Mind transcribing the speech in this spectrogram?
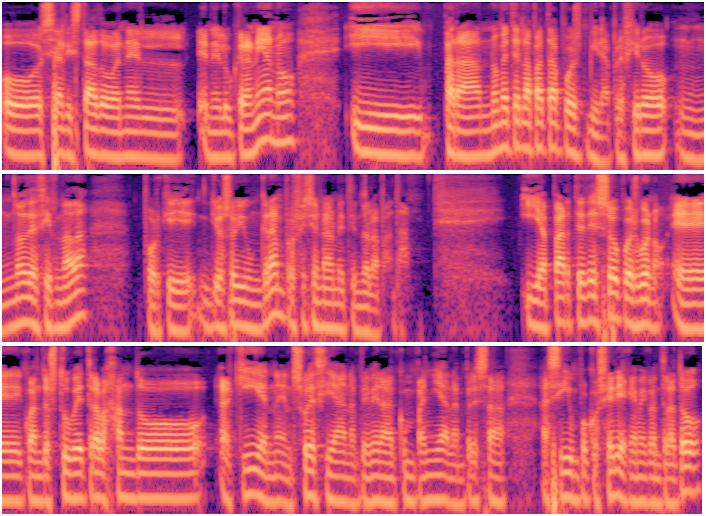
o se ha listado en el, en el ucraniano y para no meter la pata, pues mira, prefiero mm, no decir nada porque yo soy un gran profesional metiendo la pata. Y aparte de eso, pues bueno, eh, cuando estuve trabajando aquí en, en Suecia, en la primera compañía, la empresa así un poco seria que me contrató,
